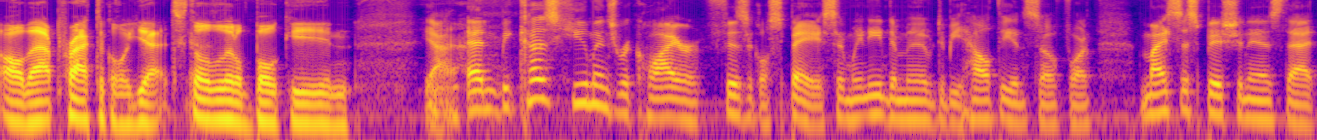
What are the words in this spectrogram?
all that practical yet. Still a little bulky and Yeah. And because humans require physical space and we need to move to be healthy and so forth, my suspicion is that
